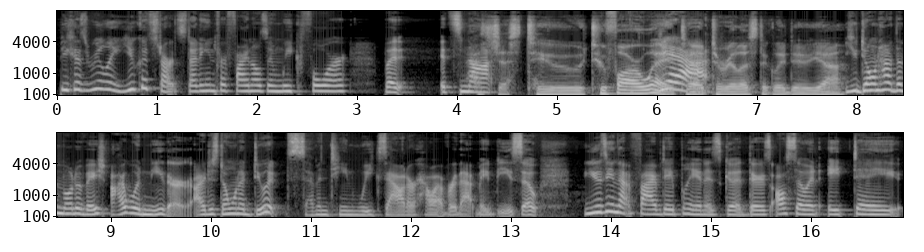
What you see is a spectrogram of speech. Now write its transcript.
because really you could start studying for finals in week four, but it's not That's just too too far away yeah. to, to realistically do. Yeah. You don't have the motivation. I wouldn't either. I just don't want to do it 17 weeks out or however that may be. So using that five day plan is good. There's also an eight day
